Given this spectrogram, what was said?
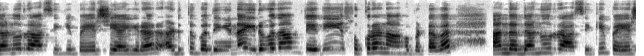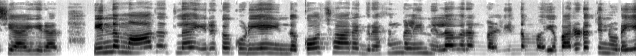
தனு தனுர் ராசிக்கு பயிற்சி ஆகிறார். அடுத்து பாத்தீங்கன்னா இருபதாம் தேதி சுக்கரன் ஆகப்பட்டவர் அந்த தனுர் ராசிக்கு பயிற்சி ஆகிறார். இந்த மாதத்துல இருக்கக்கூடிய இந்த கோச்சார கிரகங்களின் நிலவரங்கள் இந்த வருடத்தினுடைய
